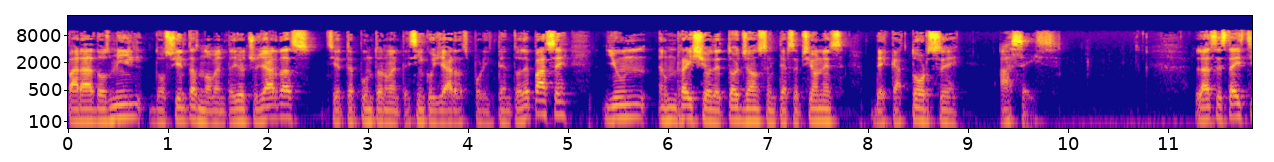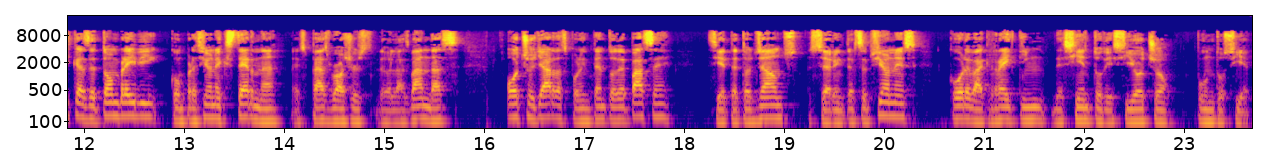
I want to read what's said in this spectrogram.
para 2.298 yardas, 7.95 yardas por intento de pase y un, ratio de touchdowns e intercepciones de 14 a 6. Las estadísticas de Tom Brady con presión externa, es pass rushers de las bandas, 8 yardas por intento de pase, 7 touchdowns, 0 intercepciones, quarterback rating de 118.7.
